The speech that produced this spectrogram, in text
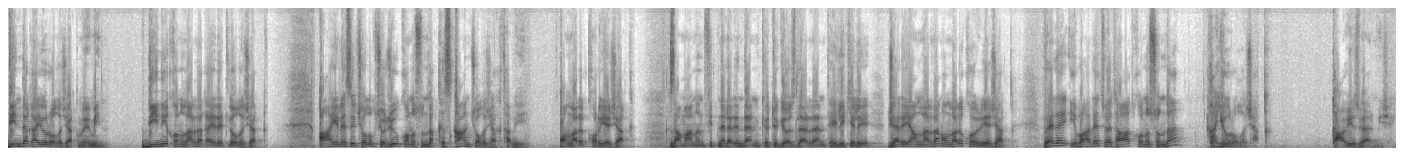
Dinde gayur olacak mümin. Dini konularda gayretli olacak. Ailesi, çoluk çocuğu konusunda kıskanç olacak tabii. Onları koruyacak. Zamanın fitnelerinden, kötü gözlerden, tehlikeli cereyanlardan onları koruyacak. Ve de ibadet ve taat konusunda gayur olacak. Taviz vermeyecek.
